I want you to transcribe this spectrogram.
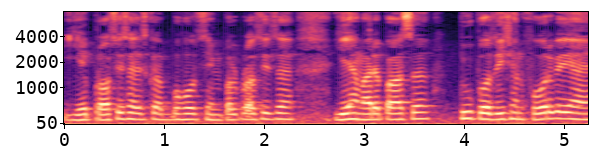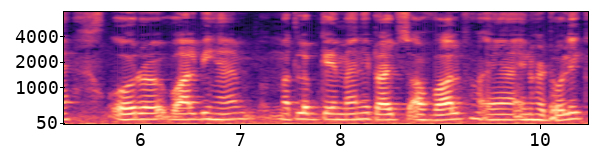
یہ پروسیس ہے، اس کا بہت سمپل پروسیس ہے۔ یہ ہمارے پاس ٹو پوزیشن فور وے ہے اور وال بھی ہیں. مطلب کہ many types of valve in hydraulic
